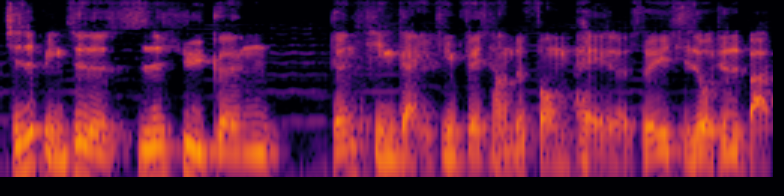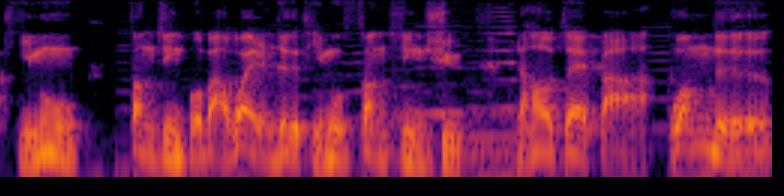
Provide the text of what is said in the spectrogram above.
其实秉志的思绪跟。跟情感已经非常的丰沛了，所以其实我就是把题目放进，我把外人这个题目放进去，然后再把光的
